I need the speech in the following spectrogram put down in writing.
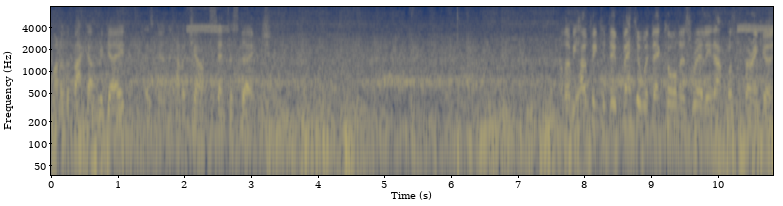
One of the backup brigade is going to have a chance centre stage. They'll be hoping to do better with their corners, really. That wasn't very good.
